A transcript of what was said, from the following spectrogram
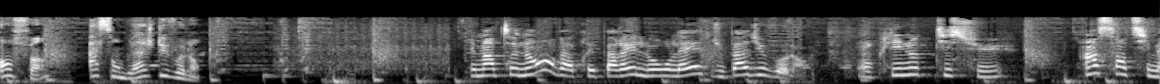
Enfin, assemblage du volant. Et maintenant, on va préparer l'ourlet du bas du volant. On plie notre tissu 1 cm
